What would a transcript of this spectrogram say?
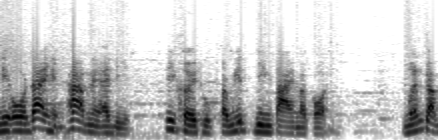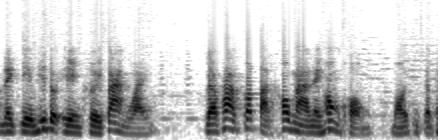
นีโอได้เห็นภาพในอดีตที่เคยถูกสมิธยิงตายมาก่อน เหมือนกับในเกมที่ตัวเองเคยสร้างไว้ แล้วภาพก็ตัดเข้ามาในห้องของหมอจิตแพ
